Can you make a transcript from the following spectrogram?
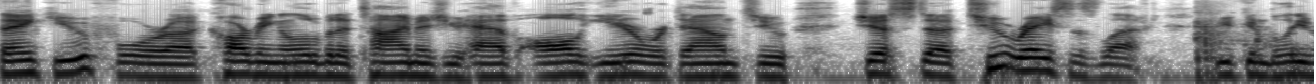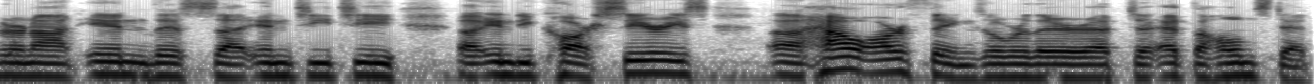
thank you for carving a little bit of time as you have all year. We're down to just two races left you can believe it or not, in this uh, NTT uh, IndyCar series. Uh, how are things over there at uh, at the homestead?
